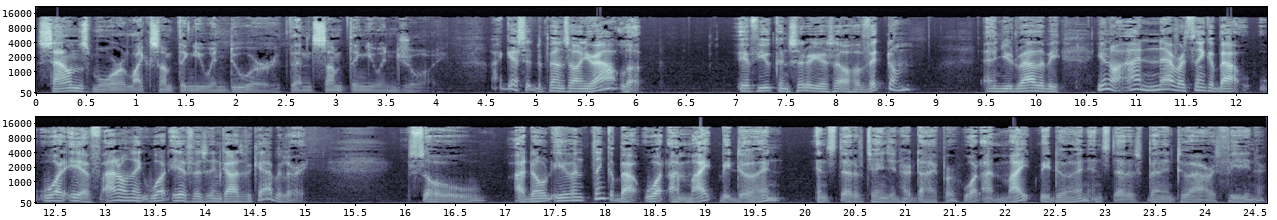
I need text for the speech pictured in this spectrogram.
sounds more like something you endure than something you enjoy. I guess it depends on your outlook. If you consider yourself a victim and you'd rather be, you know, I never think about what if. I don't think what if is in God's vocabulary. So I don't even think about what I might be doing instead of changing her diaper, what I might be doing instead of spending two hours feeding her.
